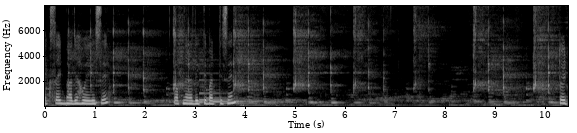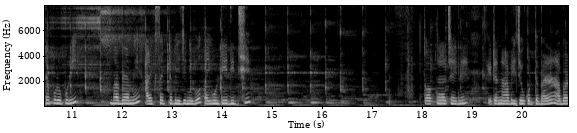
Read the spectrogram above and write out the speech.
এক সাইড ভাজা হয়ে গেছে। তো আপনারা দেখতে পারতেছেন। তো এটা পুরোপুরিভাবে আমি আরেক সাইডটা ভেজে নিব, তাই উল্টিয়ে দিচ্ছি। তো আপনারা চাইলে এটা না ভেজেও করতে পারেন, আবার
